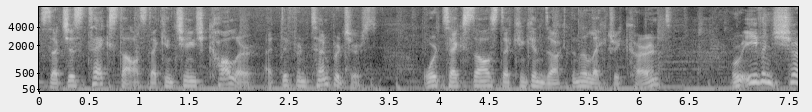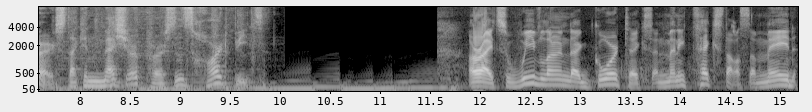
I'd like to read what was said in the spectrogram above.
Such as textiles that can change color at different temperatures, or textiles that can conduct an electric current, or even shirts that can measure a person's heartbeat. All right, so we've learned that Gore-Tex and many textiles are made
